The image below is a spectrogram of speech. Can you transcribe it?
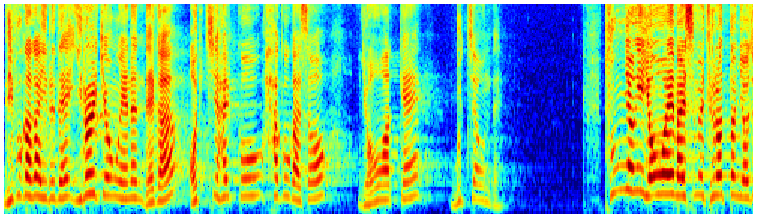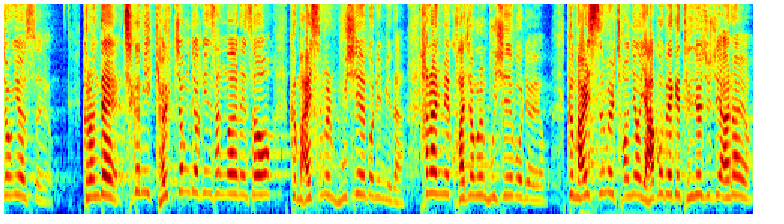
리브가가 이르되 이럴 경우에는 내가 어찌할꼬 하고 가서 여호와께 묻자온대. 분명히 여호와의 말씀을 들었던 여종이었어요. 그런데 지금 이 결정적인 상황에서 그 말씀을 무시해 버립니다. 하나님의 과정을 무시해 버려요. 그 말씀을 전혀 야곱에게 들려주지 않아요.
